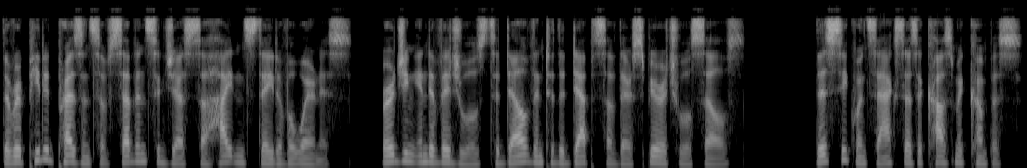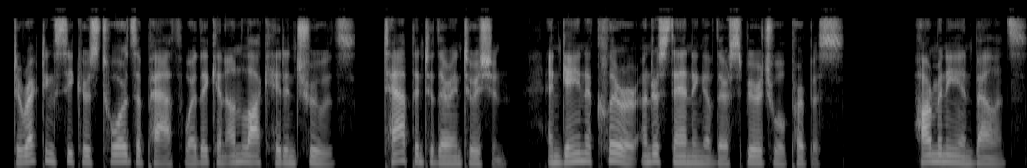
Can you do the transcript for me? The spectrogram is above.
The repeated presence of 7 suggests a heightened state of awareness, urging individuals to delve into the depths of their spiritual selves. This sequence acts as a cosmic compass, directing seekers towards a path where they can unlock hidden truths, tap into their intuition, and gain a clearer understanding of their spiritual purpose. Harmony and balance.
